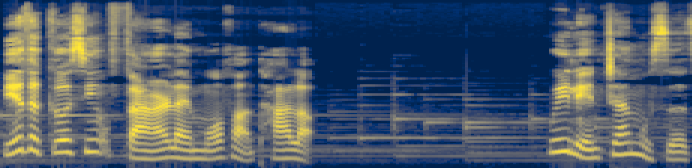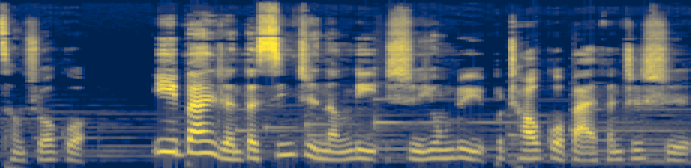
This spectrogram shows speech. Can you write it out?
别的歌星反而来模仿他了。威廉·詹姆斯曾说过。一般人的心智能力使用率不超过百分之十，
